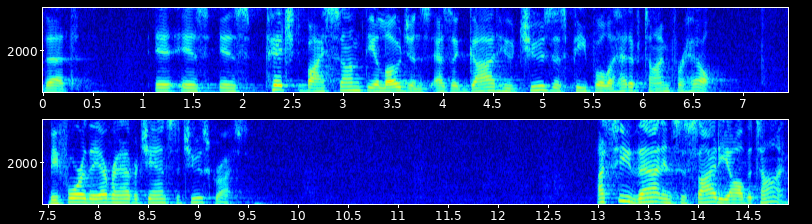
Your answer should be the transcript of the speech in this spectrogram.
that is, is pitched by some theologians as a God who chooses people ahead of time for hell before they ever have a chance to choose Christ. I see that in society all the time.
